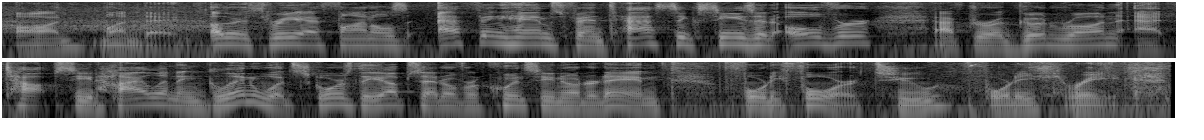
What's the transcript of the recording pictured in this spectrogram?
on Monday. Other 3A finals, Effingham's fantastic season over after a good run at top seed Highland and Glenwood scores the upset over Quincy Notre Dame 44 to 43.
